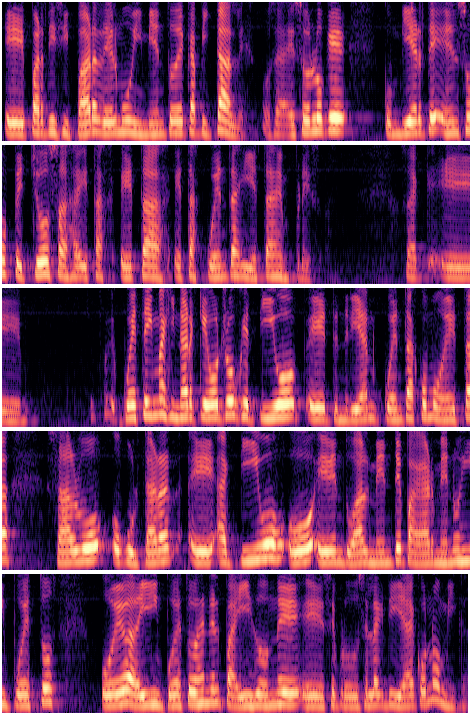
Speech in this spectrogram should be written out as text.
eh, participar del movimiento de capitales. O sea, eso es lo que convierte en sospechosas estas, estas, estas cuentas y estas empresas. O sea, cuesta imaginar qué otro objetivo tendrían cuentas como esta, salvo ocultar activos o eventualmente pagar menos impuestos o evadir impuestos en el país donde eh, se produce la actividad económica.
